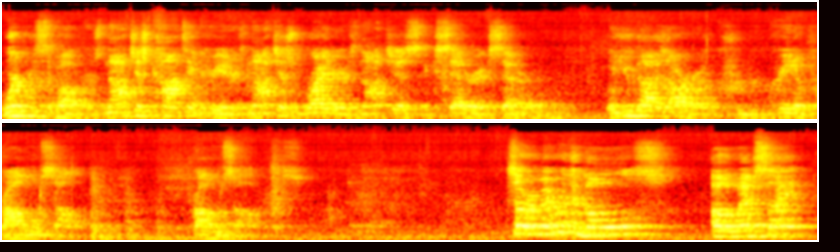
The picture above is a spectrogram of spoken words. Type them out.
WordPress developers, not just content creators, not just writers, not just et cetera, et cetera. What you guys are cr- creative problem solvers. Problem solvers. So remember the goals of a website?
